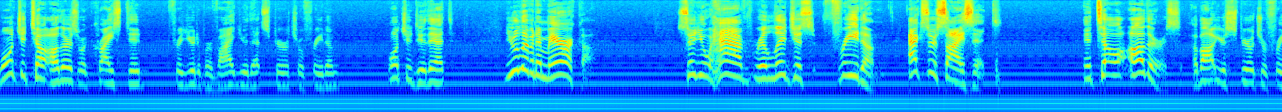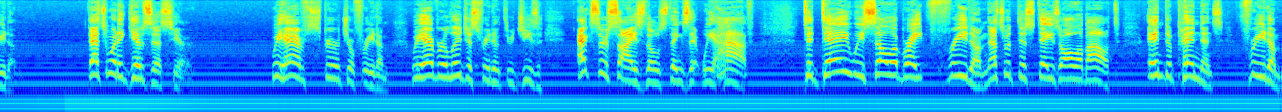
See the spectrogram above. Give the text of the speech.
won't you tell others what Christ did for you to provide you that spiritual freedom? Won't you do that? You live in America, so you have religious freedom. Exercise it and tell others about your spiritual freedom. That's what it gives us here. We have spiritual freedom, we have religious freedom through Jesus. Exercise those things that we have. Today we celebrate freedom. That's what this day is all about independence, freedom,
